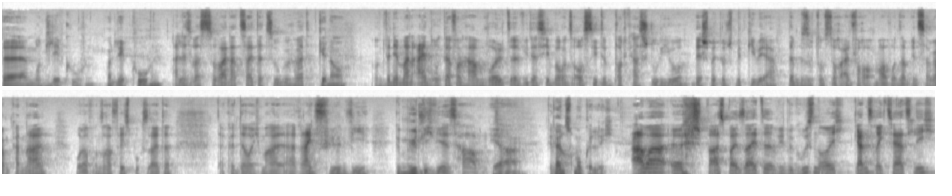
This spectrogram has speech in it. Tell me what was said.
ähm, und Lebkuchen. und Lebkuchen, Alles, was zur Weihnachtszeit dazugehört. genau. Und wenn ihr mal einen Eindruck davon haben wollt, äh, wie das hier bei uns aussieht im Podcast-Studio, der Schmidt und Schmidt GBR, dann besucht uns doch einfach auch mal auf unserem Instagram-Kanal oder auf unserer Facebook-Seite. Da könnt ihr euch mal äh, reinfühlen, wie gemütlich wir es haben. Ja, Genau. ganz muckelig. Aber äh, Spaß beiseite. Wir begrüßen euch ganz recht herzlich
